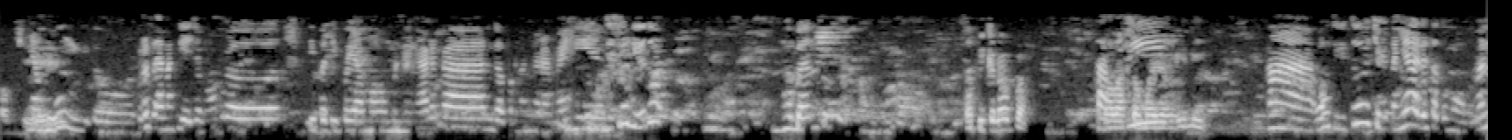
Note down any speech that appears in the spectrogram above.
Oke. Nyambung gitu. Terus enak diajak ngobrol. Tipe-tipe yang mau mendengarkan. Gak pernah ngeremehin. Justru dia tuh ngebantu. Tapi kenapa? Malah Tapi, sama yang ini. Nah waktu itu ceritanya ada satu momen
